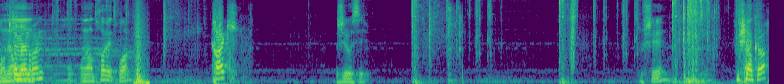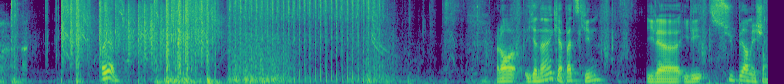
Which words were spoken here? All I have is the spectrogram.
On est, en, on est en 3v3. Crac. J'ai aussi. Touché. Touché encore. Regarde. Alors, il y en a un qui a pas de skin. Il, il est super méchant.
